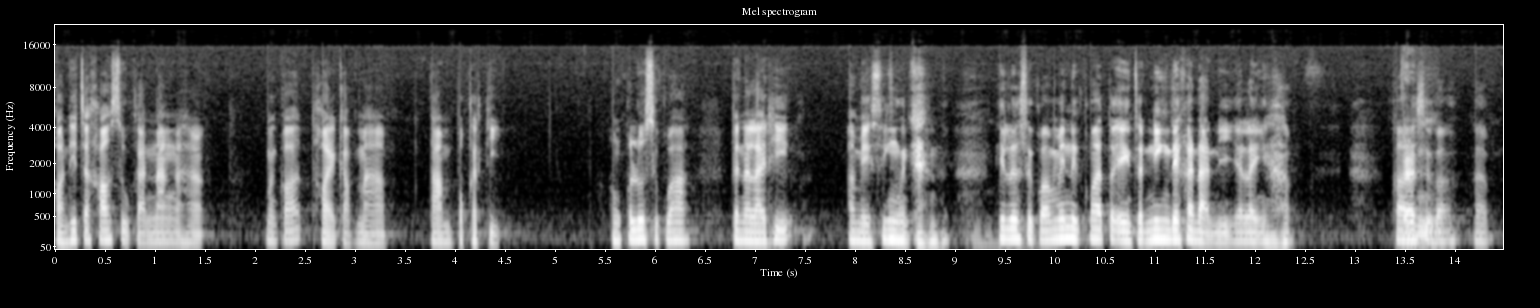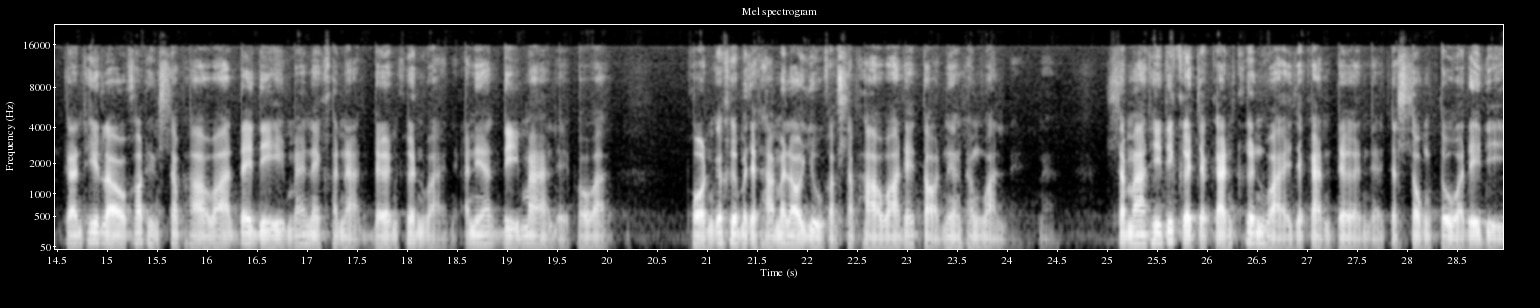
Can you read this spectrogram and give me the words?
ก่อนที่จะเข้าสู่การนั่งอะฮะมันก็ถอยกลับมาตามปกติ ผมก็รู้สึกว่าเป็นอะไรที่ Amazing เหมือนกัน ที่รู้สึกว่าไม่นึกว่าตัวเองจะนิ่งได้ขนาดนี้อะไรอย่างเงี้ยครับ ก็รู้สึกว่าครับ การที่เราเข้าถึงสภาวะได้ดีแม้ในขณะเดินเคลื่อนไหวเนี่ยอันเนี้ยดีมากเลย เพราะว่าผลก็คือมันจะทำให้เราอยู่กับสภาวะได้ต่อเนื่องทั้งวันเลยนะสมาธิที่เกิดจากการเคลื่อนไหวจากการเดินเนี่ยจะทรงตัวได้ดี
